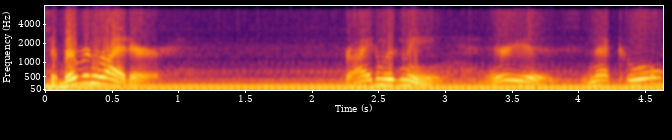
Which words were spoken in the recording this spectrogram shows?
Suburban Ryder riding with me. There he is. Isn't that cool?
